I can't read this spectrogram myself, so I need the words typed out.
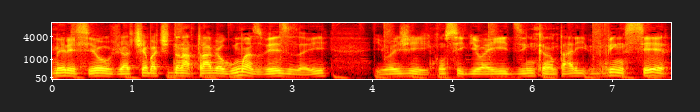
Mereceu, já tinha batido na trave algumas vezes aí. E hoje conseguiu aí desencantar e vencer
